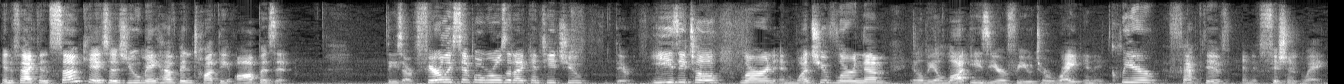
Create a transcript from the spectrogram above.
In fact, in some cases, you may have been taught the opposite. These are fairly simple rules that I can teach you. They're easy to learn, and once you've learned them, it'll be a lot easier for you to write in a clear, effective, and efficient way.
